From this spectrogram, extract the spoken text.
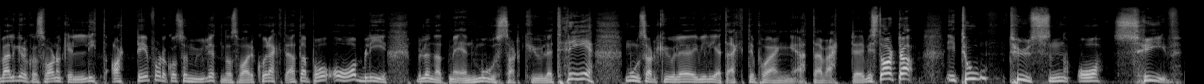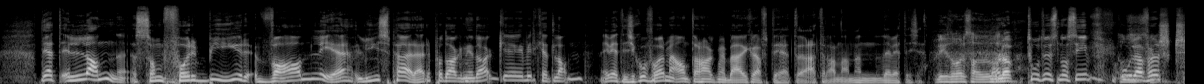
Velger dere å svare noe litt artig, får dere også muligheten til å svare korrekt etterpå, og bli belønnet med en Mozart-kule. Tre Mozart-kuler vil gi et ekte poeng etter hvert. Vi starta i 2007. Det er et land som forbyr vanlige lyspærer på dagen i dag. Hvilket land? Jeg vet ikke hvorfor, men jeg antar han har noe med bærekraftighet og et eller annet, men det vet jeg ikke. Hvilket år sa du det? Olav. 2007. Olav først.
